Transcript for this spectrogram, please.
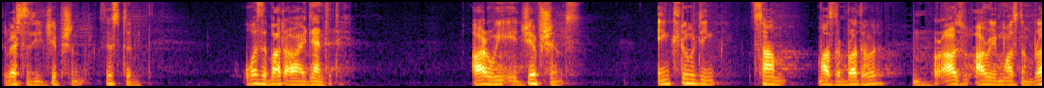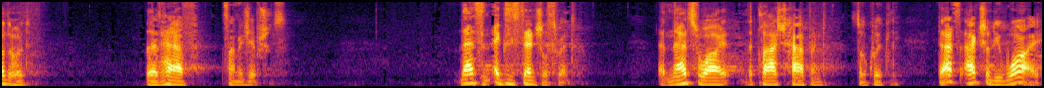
the rest of the Egyptian system was about our identity. Are we Egyptians, including some Muslim Brotherhood, mm -hmm. or we Muslim Brotherhood that have some Egyptians? That's an existential threat. And that's why the clash happened so quickly. That's actually why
